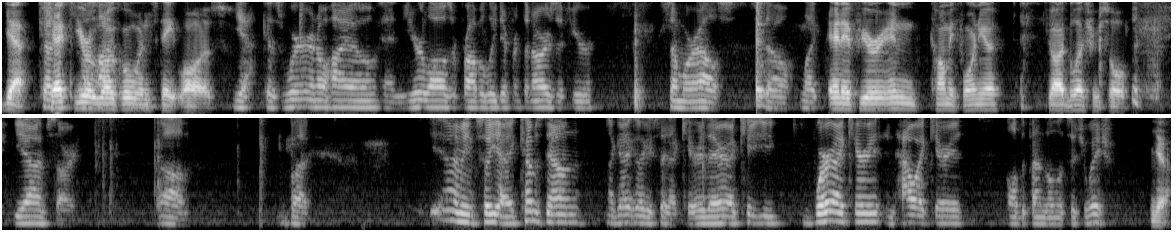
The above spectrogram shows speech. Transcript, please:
Yeah, check your Ohio- local and state laws Yeah, because we're in Ohio, and your laws are probably different than ours if you're somewhere else. So, like, and if you're in california god bless your soul Yeah, I'm sorry. Um, but yeah, I mean, so yeah, it comes down like I, like I said, I carry there. I carry, where I carry it and how I carry it all depends on the situation. Yeah,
